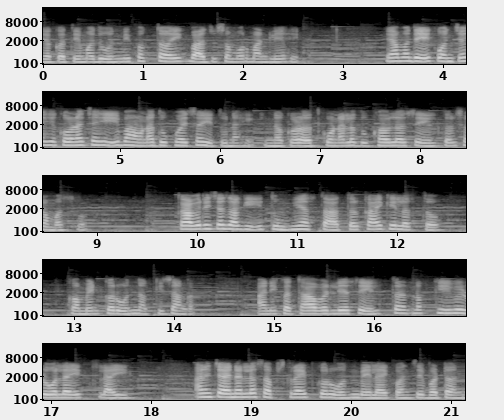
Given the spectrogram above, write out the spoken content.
या कथेमधून मी फक्त एक बाजू समोर मांडली आहे. यामध्ये कोणत्याही कोणाच्याही भावना दुखवायचा हेतू नाही. नकळत कोणाला दुखावलं असेल तर क्षमस्व. कावेरीच्या जागी तुम्ही असता तर काय केलं असतं? कमेंट करून नक्की सांगा. आणि कथा आवडली असेल तर नक्की व्हिडिओला एक लाईक आणि चॅनलला सबस्क्राईब करून बेल आयकॉनचे बटन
